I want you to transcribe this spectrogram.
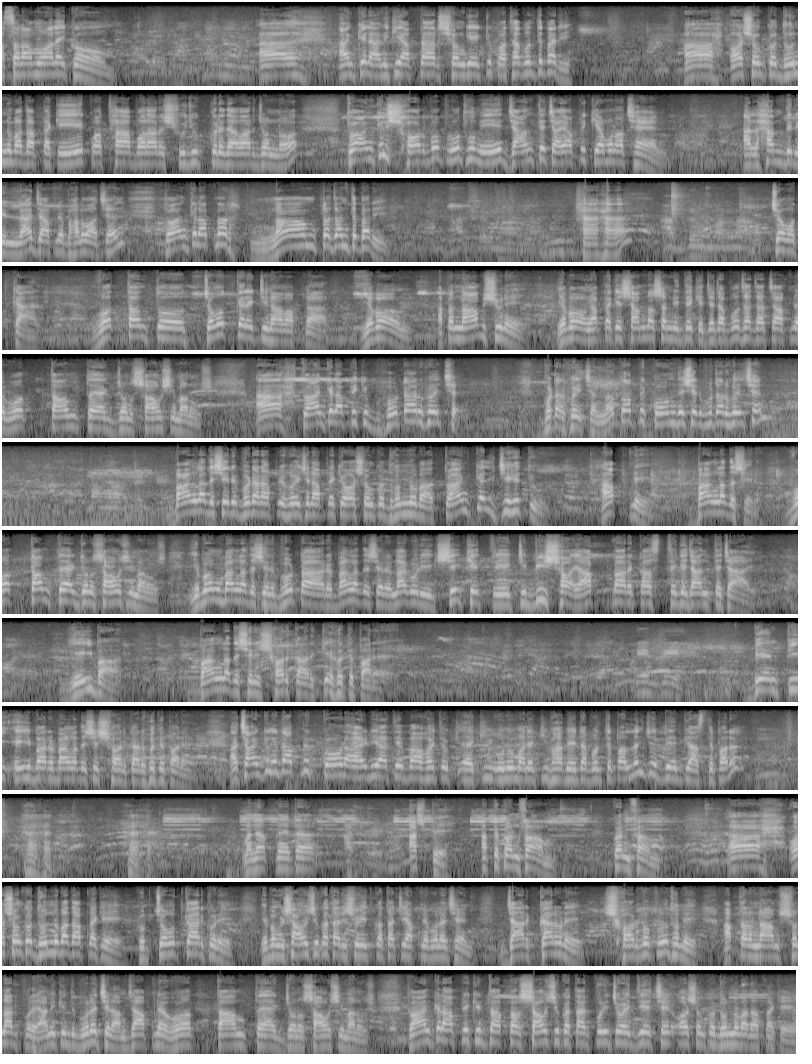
আসসালামু আলাইকুম। আঙ্কেল আমি কি আপনার সঙ্গে একটু কথা বলতে পারি? অসংখ্য ধন্যবাদ আপনাকে কথা বলার সুযোগ করে দেওয়ার জন্য। তো আঙ্কেল সর্বপ্রথমে জানতে চাই আপনি কেমন আছেন? আলহামদুলিল্লাহ যে আপনি ভালো আছেন। তো আঙ্কেল আপনার নামটা জানতে পারি? হ্যাঁ হ্যাঁ। চমৎকার। অত্যন্ত চমৎকার একটি নাম আপনার। এবং আপনার নাম শুনে এবং আপনাকে সামনাসামনি দেখে যেটা বোঝা যাচ্ছে, আপনি অত্যন্ত একজন সাহসী মানুষ। আহ, তো আঙ্কেল আপনি কি ভোটার হয়েছে ভোটার হয়েছেন না। তো আপনি কোন দেশের ভোটার হয়েছেন? বাংলাদেশের ভোটার আপনি হয়েছেন। আপনাকে অসংখ্য ধন্যবাদ। তো আঙ্কেল যেহেতু আপনি বাংলাদেশের অত্যন্ত একজন সাহসী মানুষ এবং বাংলাদেশের ভোটার, বাংলাদেশের নাগরিক, সেই ক্ষেত্রে একটি বিষয় আপনার কাছ থেকে জানতে চাই। এইবার বাংলাদেশের সরকার কে হতে পারে? বিএনপি। এইবার বাংলাদেশের সরকার হতে পারে। আচ্ছা আঙ্কেল এটা আপনি কোন আইডিয়াতে বা হয়তো কি অনুমানে কীভাবে এটা বলতে পারলেন যে বিএনপি আসতে পারে? হ্যাঁ হ্যাঁ হ্যাঁ হ্যাঁ। মানে আপনি এটা আসবে। আসবে। আপনি কনফার্ম কনফার্ম অসংখ্য ধন্যবাদ আপনাকে, খুব চমৎকার করে। এবং সাহসিকতার সহিত কথাটি আপনি বলেছেন, যার কারণে সর্বপ্রথমে আপনার নাম শোনার পরে আমি কিন্তু বলেছিলাম যে আপনি অত্যন্ত একজন সাহসী মানুষ। তো আঙ্কেল আপনি কিন্তু আপনার সাহসিকতার পরিচয় দিয়েছেন। অসংখ্য ধন্যবাদ আপনাকে।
